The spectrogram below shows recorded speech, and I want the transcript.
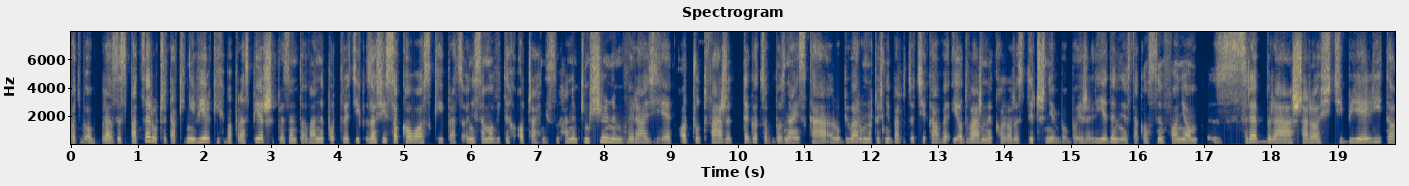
choćby obraz ze spaceru, czy taki niewielki, chyba po raz pierwszy prezentowany portrecik Zosi Sokołowskiej, praca o niesamowitych oczach, niesłychanym, takim silnym wyrazie oczu, twarzy, tego, co Boznańska lubiła, równocześnie bardzo ciekawe i odważne kolorystycznie, bo, bo jeżeli jeden jest taką symfonią srebra, szarości, bieli, to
